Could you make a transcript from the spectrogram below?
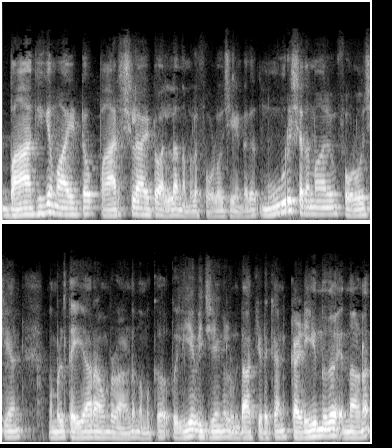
ഭാഗികമായിട്ടോ പാർഷ്യലായിട്ടോ അല്ല നമ്മൾ ഫോളോ ചെയ്യേണ്ടത്. നൂറ് ശതമാനവും ഫോളോ ചെയ്യാൻ നമ്മൾ തയ്യാറാവുമ്പോഴാണ് നമുക്ക് വലിയ വിജയങ്ങൾ ഉണ്ടാക്കിയെടുക്കാൻ കഴിയുന്നത് എന്നാണ്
